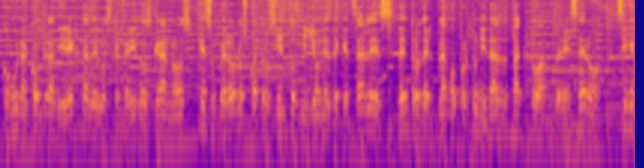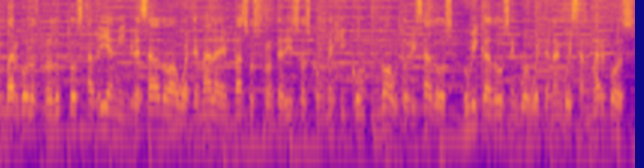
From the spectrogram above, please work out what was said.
con una compra directa de los referidos granos que superó los 400 millones de quetzales dentro del plan Oportunidad Pacto Hambre Cero. Sin embargo, los productos habrían ingresado a Guatemala en pasos fronterizos con México no autorizados, ubicados en Huehuetenango y San Marcos.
